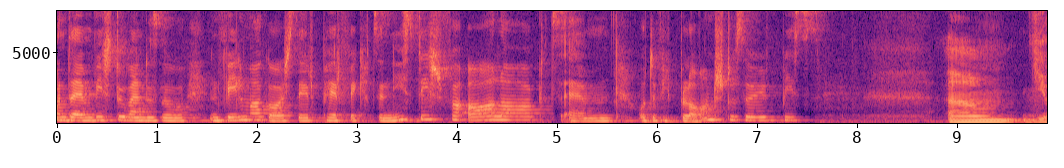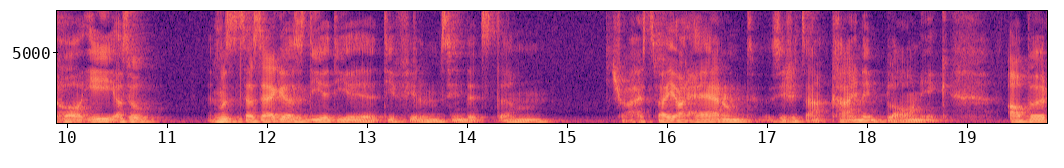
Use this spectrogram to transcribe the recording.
und ähm, bist du, wenn du so einen Film angehst, sehr perfektionistisch veranlagt? Ähm, oder wie planst du so etwas? Ähm, ja, eh. Also, ich muss jetzt auch sagen, also die, die, die Filme sind jetzt ähm, schon ein, zwei Jahre her und es ist jetzt auch keine in Planung. Aber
